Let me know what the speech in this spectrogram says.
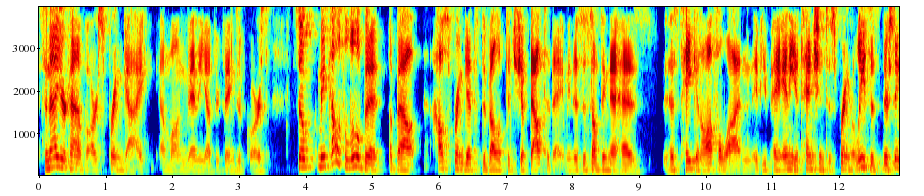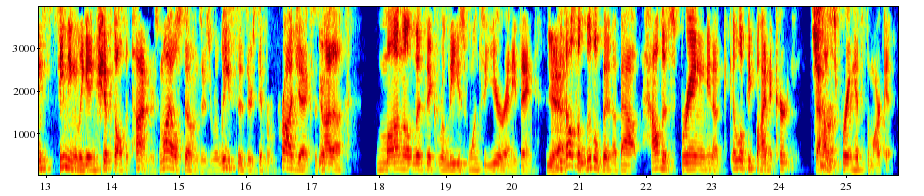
so now you're kind of our spring guy, among many other things, of course. So, I mean, tell us a little bit about how Spring gets developed and shipped out today. I mean, this is something that has has taken off a lot, and if you pay any attention to Spring releases, there's things seemingly getting shipped all the time. There's milestones, there's releases, there's different projects. It's yep. not a monolithic release once a year or anything. Yeah. So tell us a little bit about how the spring, you know, a little peek behind the curtain, sure. how spring hits the market.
